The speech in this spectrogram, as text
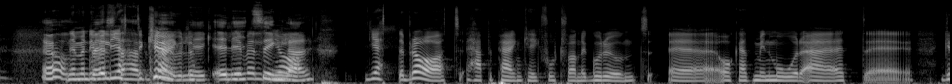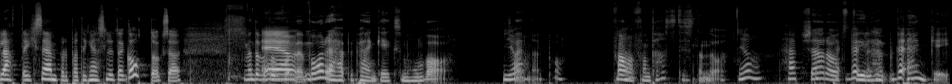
ja Nej, men det är väl jättekul. Elitsinglar. jättebra att Happy Pancake fortfarande går runt eh, och att min mor är ett eh, glatt exempel på att det kan sluta gott också. Men då, då, Eh, var det Happy Pancake som hon var Ja, på? Fan Ja. vad fantastiskt ändå. ja. Happy Shoutout Pa- till Happy Pancake.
